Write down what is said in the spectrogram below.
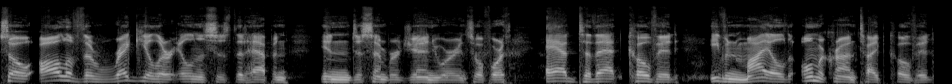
So all of the regular illnesses that happen in December, January, and so forth add to that COVID, even mild Omicron type COVID,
